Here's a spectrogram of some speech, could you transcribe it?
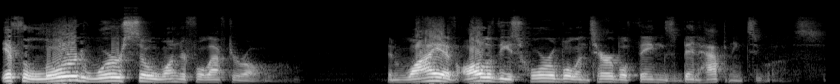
if the Lord were so wonderful after all, then why have all of these horrible and terrible things been happening to us?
